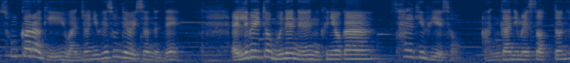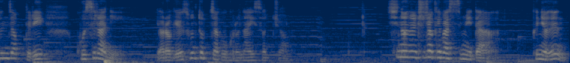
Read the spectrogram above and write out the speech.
손가락이 완전히 훼손되어 있었는데 엘리베이터 문에는 그녀가 살기 위해서 안간힘을 썼던 흔적들이 고스란히 여러 개의 손톱 자국으로 나 있었죠. 신원을 추적해 봤습니다. 그녀는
